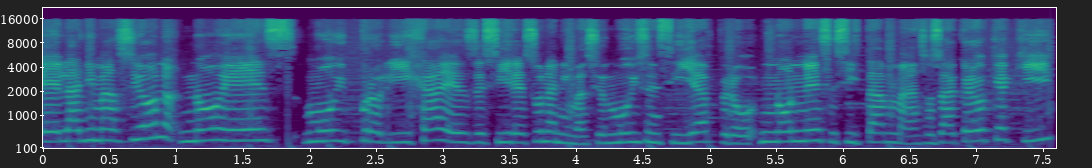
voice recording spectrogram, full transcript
Eh, la animación no es muy prolija, es decir, es una animación muy sencilla, pero no necesita más. O sea, creo que aquí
